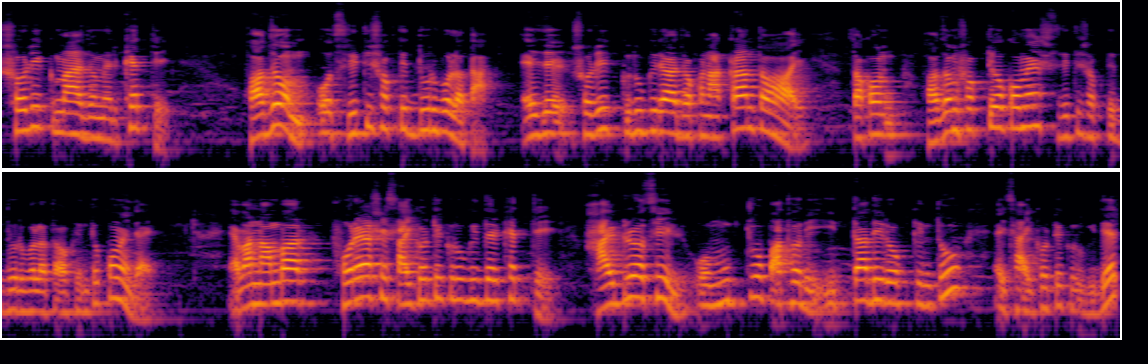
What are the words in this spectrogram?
শরিক মায়াজমের ক্ষেত্রে। হজম ও স্মৃতিশক্তির দুর্বলতা এই যে শরীর রুগীরা যখন আক্রান্ত হয়, তখন হজম শক্তিও কমে, স্মৃতিশক্তির দুর্বলতাও কিন্তু কমে যায়। এবার নাম্বার ফোরে আসি সাইকোটিক রুগীদের ক্ষেত্রে। হাইড্রোসিল ও মূত্র পাথরি ইত্যাদি রোগ কিন্তু এই সাইকোটিক রুগীদের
